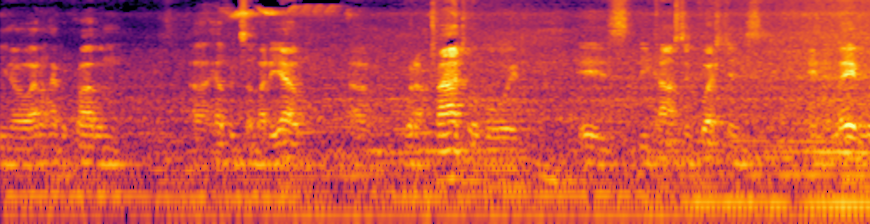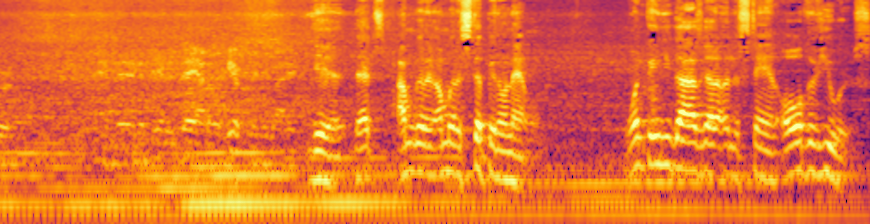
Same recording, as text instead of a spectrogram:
you know I don't have a problem uh, helping somebody out. Um, what I'm trying to avoid is the constant questions and the legwork, and Yeah, that's I'm gonna I'm gonna step in on that one. One thing you guys gotta understand, all the viewers,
